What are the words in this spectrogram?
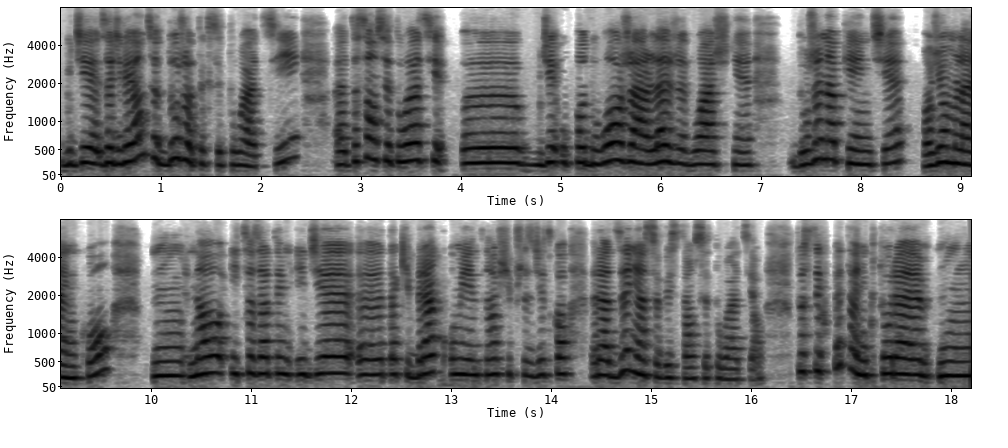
gdzie zadziwiająco dużo tych sytuacji e, to są sytuacje, e, gdzie u podłoża leży właśnie duże napięcie, poziom lęku, mm, no i co za tym idzie, taki brak umiejętności przez dziecko radzenia sobie z tą sytuacją. Tu z tych pytań, które, mm,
